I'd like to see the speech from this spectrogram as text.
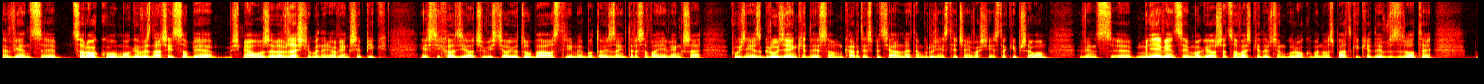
więc y, co roku mogę wyznaczyć sobie śmiało, że we wrześniu będę miał większy pik, jeśli chodzi oczywiście o YouTube'a, o streamy, bo to jest zainteresowanie większe. Później jest grudzień, kiedy są karty specjalne, tam grudzień, styczeń właśnie jest taki przełom, więc y, mniej więcej mogę oszacować, kiedy w ciągu roku będą spadki, kiedy wzloty y,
